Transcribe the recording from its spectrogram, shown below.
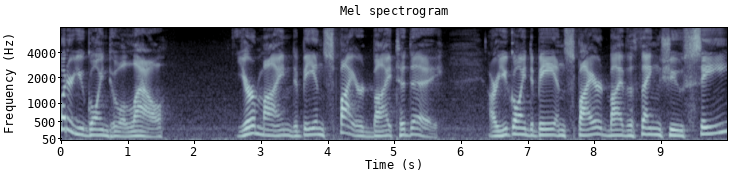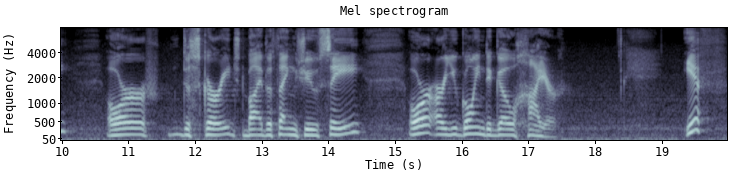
What are you going to allow your mind to be inspired by today? Are you going to be inspired by the things you see or discouraged by the things you see? Or are you going to go higher? If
